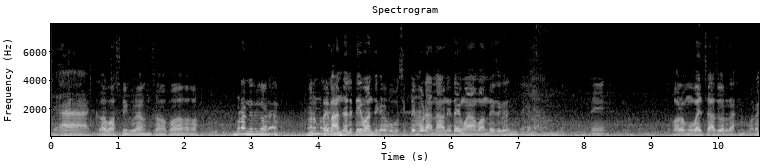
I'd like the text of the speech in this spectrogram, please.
ट्याक्क बस्ने कुरा हुन्छ अब। बुढानेर गएर खै भान्जाले त्यही भन्छ कि सिधै बोर्ड हान्न आउने दाइ उहाँ भन्दैछ कि। ए घर मोबाइल चार्ज गरेर राख्नु पऱ्यो।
